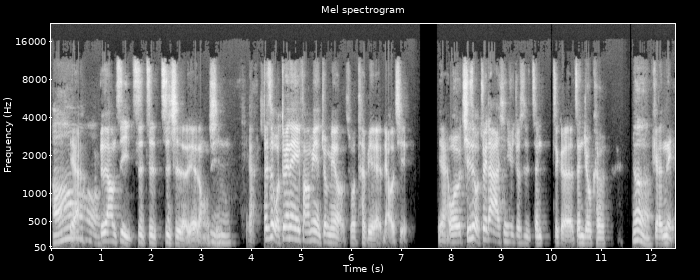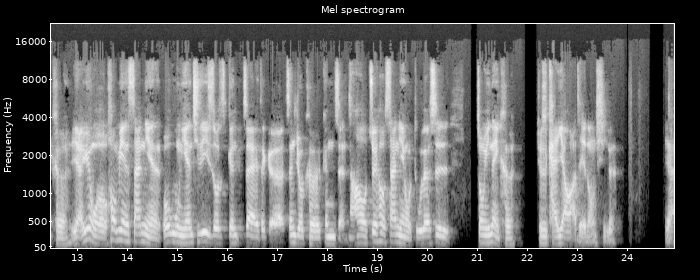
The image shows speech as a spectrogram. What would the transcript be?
哦，yeah, 就是他们自己自自自制的这些东西，嗯，yeah, 但是我对那一方面就没有说特别了解，yeah, 我其实我最大的兴趣就是针这个针灸科。嗯，跟内科，yeah, 因为我后面三年，我五年其实一直都是跟在这个针灸科跟诊，然后最后三年我读的是中医内科，就是开药啊这些东西的，yeah。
